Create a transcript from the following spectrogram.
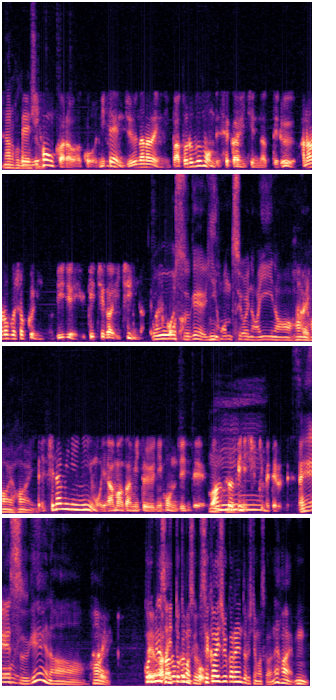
す。なるほど日本からはこう2017年にバトル部門で世界一になっているアナログ職人の DJ ゆきちが1位になってます。おおすげえ。日本強いないいな。はい。はいはい、でちなみに2位も山上という日本人でワンツーフィニッシュ決めてるんですね。えー、すげえな。はい、はい。これ皆さん言っときますけど世界中からエントリーしてますからね。はい。うん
